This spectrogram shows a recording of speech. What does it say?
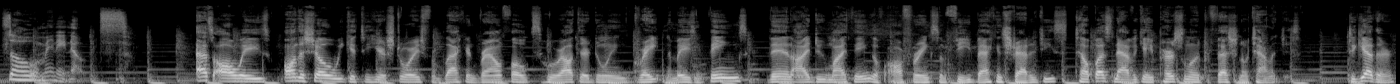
So many notes. As always, on the show, we get to hear stories from black and brown folks who are out there doing great and amazing things. Then I do my thing of offering some feedback and strategies to help us navigate personal and professional challenges. Together,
